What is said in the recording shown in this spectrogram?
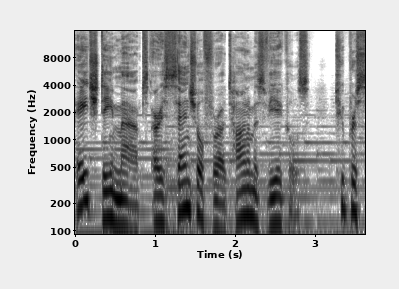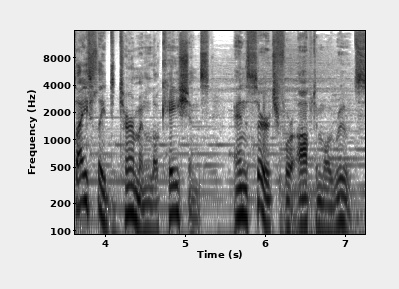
HD maps are essential for autonomous vehicles to precisely determine locations and search for optimal routes.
